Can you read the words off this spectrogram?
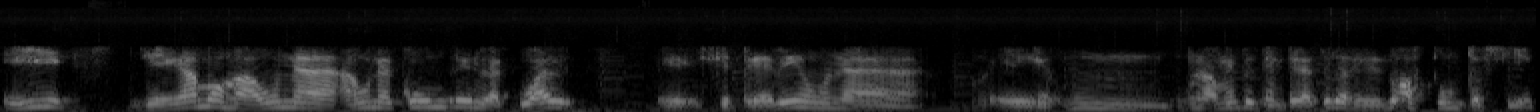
Y llegamos a una, a una cumbre en la cual eh, se prevé una, eh, un, aumento de temperatura de 2.7.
